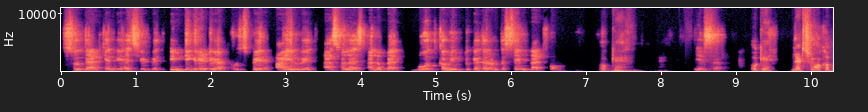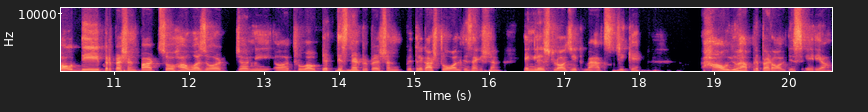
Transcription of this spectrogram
So that can be achieved with integrative approach where Ayurveda as well as allopath both coming together on the same platform. Okay. Yes, sir. Okay, let's talk about the preparation part. So how was your journey uh, throughout the TISSNET preparation with regards to all this action, English, logic, maths, GK? How you have prepared all this area?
